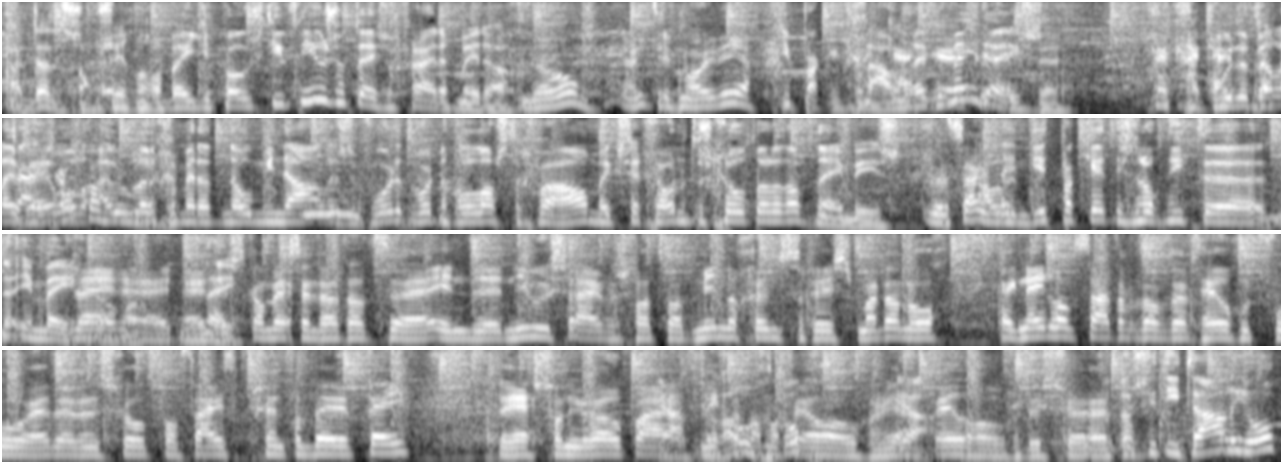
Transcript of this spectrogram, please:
Nou, dat is op zich nog een beetje positief nieuws op deze vrijdagmiddag. Daarom. En het is mooi weer. Die pak ik vanavond even mee deze. Kijk, ik moet het wel even helemaal uitleggen met het nominaal enzovoort. Het wordt nog een lastig verhaal. Maar ik zeg gewoon dat de schuld aan het afnemen is. Alleen dit pakket is er nog niet eh, in meegenomen. nee, nee, nee. Dus het kan best zijn dat dat eh, in de nieuwe cijfers wat, wat minder gunstig is. Maar dan nog, kijk, Nederland staat er wat dat betreft heel goed voor. Hè. We hebben een schuld van 50% van BBP. De rest van Europa Ja, ligt veel hoger, allemaal veel toch? hoger. Ja, Ja. veel hoger. Dus, eh, Want waar zit Italië op?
